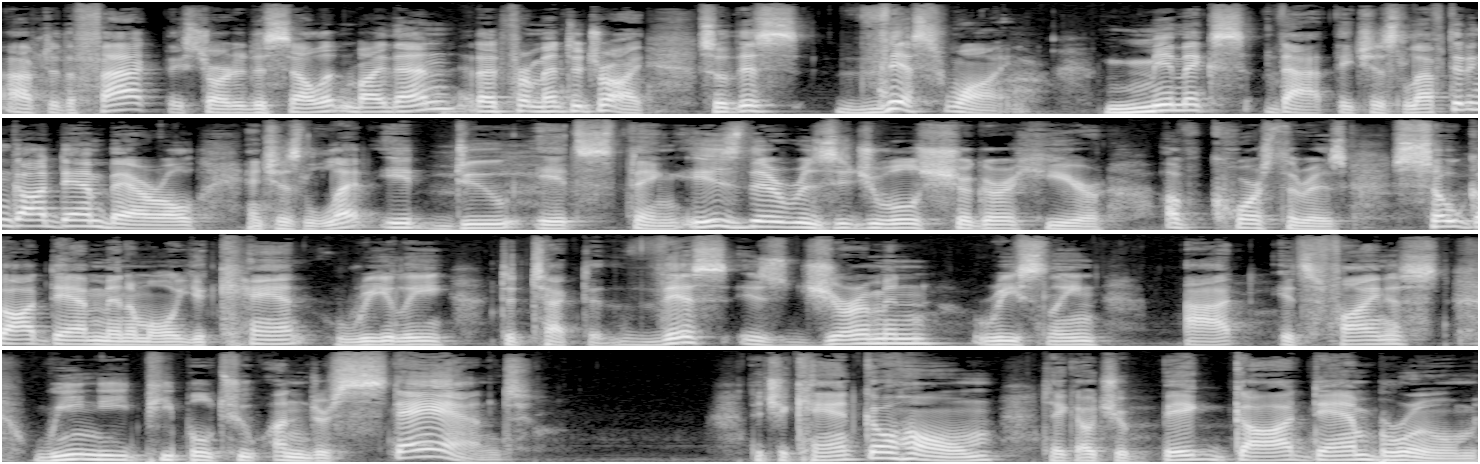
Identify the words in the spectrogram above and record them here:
after the fact, they started to sell it, and by then it had fermented dry. So this this wine mimics that. They just left it in goddamn barrel and just let it do its thing. Is there residual sugar here? Of course there is. So goddamn minimal, you can't really detect it. This is German Riesling at its finest. We need people to understand that you can't go home, take out your big goddamn broom,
